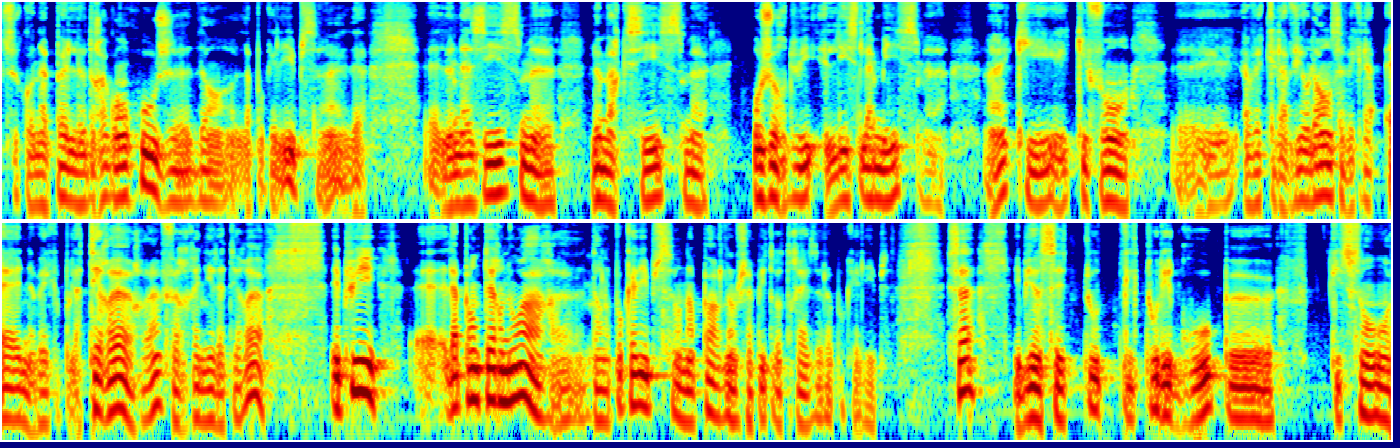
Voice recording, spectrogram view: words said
ce qu'on appelle le dragon rouge dans l'Apocalypse, hein, le, nazisme, le marxisme, aujourd'hui l'islamisme, hein, qui, qui font euh, avec la violence, avec la haine, avec la terreur, hein, faire régner la terreur. Et puis, euh, la panthère noire, euh, dans l'Apocalypse, on en parle dans le chapitre 13 de l'Apocalypse. Ça, eh bien, c'est tous les groupes qui sont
